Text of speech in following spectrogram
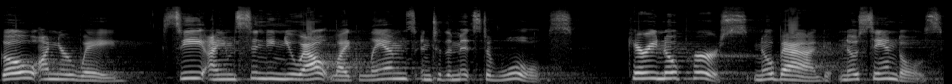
Go on your way. See, I am sending you out like lambs into the midst of wolves. Carry no purse, no bag, no sandals,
